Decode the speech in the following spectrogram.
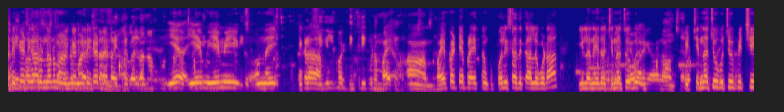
అడ్వకేట్ గారు ఉన్నారు ఏమి ఉన్నాయి? ఇక్కడ డిగ్రీ కూడా భయపెట్టే ప్రయత్నం పోలీస్ అధికారులు కూడా వీళ్ళని ఏదో చిన్న చూపు చిన్న చూపు చూపించి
